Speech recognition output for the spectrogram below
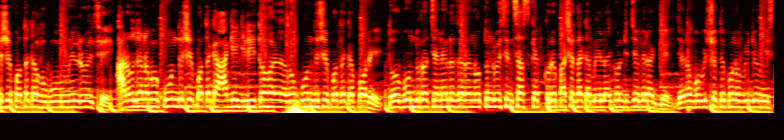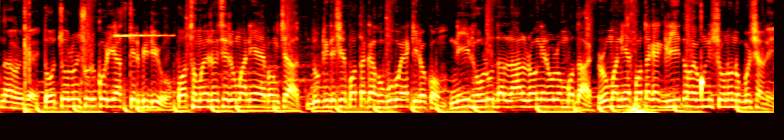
দেশের পতাকা হুবহু মিল রয়েছে। আরও জানাব কোন দেশের পতাকা আগে গৃহীত হয় এবং কোন দেশের পতাকা পরে। তো বন্ধুরা চ্যানেলে যারা নতুন রয়েছেন সাবস্ক্রাইব করে পাশে থাকা বেল আইকনটি চেপে রাখবেন। যেন ভবিষ্যতে কোনো ভিডিও মিস না হয়ে যায়। তো চলুন শুরু করি আজকের ভিডিও প্রথমে রয়েছে রোমানিয়া এবং চাঁদ। দুটি দেশের পতাকা হুবহু একই রকম। নীল, হলুদ আর লাল রঙের উলম্ব দাগ। রোমানিয়ার পতাকা গৃহীত হয় উনিশশো উন নব্বই সালে।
